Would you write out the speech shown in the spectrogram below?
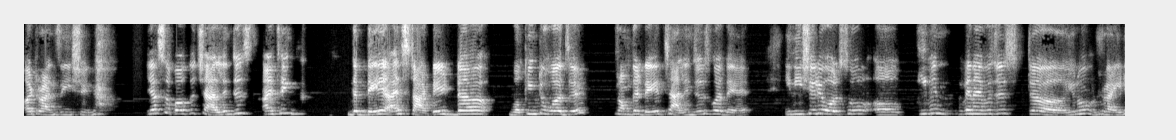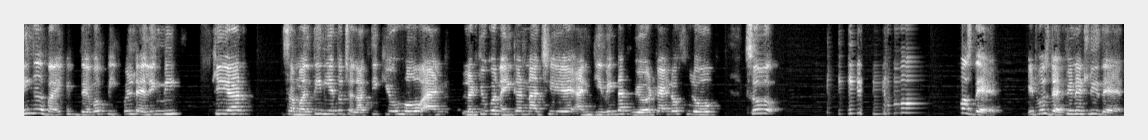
a transition. yes, about the challenges, I think the day I started uh, working towards it, from the day challenges were there, initially also, uh, even when I was just, uh, you know, riding a bike, there were people telling me कि यार संभलती नहीं है तो चलाती क्यों हो एंड लड़कियों को नहीं करना चाहिए and giving that weird kind of look so it was there it was definitely there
